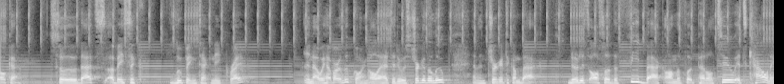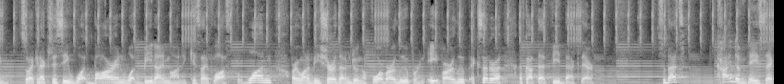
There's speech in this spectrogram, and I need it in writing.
Okay, so that's a basic looping technique, right? And now we have our loop going. All I had to do is trigger the loop and then trigger it to come back. Notice also the feedback on the foot pedal too, it's counting. So I can actually see what bar and what beat I'm on in case I've lost the one, or I wanna be sure that I'm doing a four bar loop or an eight bar loop, etc. I've got that feedback there. So that's kind of basic,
